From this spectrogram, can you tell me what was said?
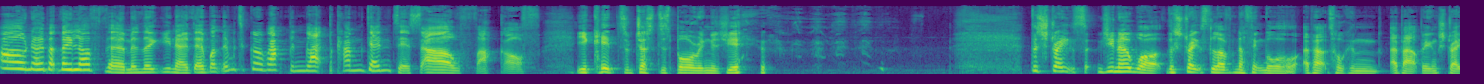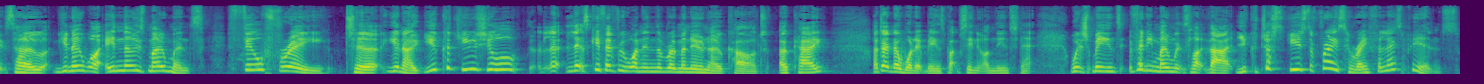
Oh no, but they love them and they, you know, they want them to grow up and like become dentists. Oh, fuck off. Your kids are just as boring as you. the straights, do you know what? The straights love nothing more about talking about being straight. So, you know what? In those moments, feel free to, you know, you could use your, let- let's give everyone in the room an Uno card, okay? I don't know what it means, but I've seen it on the internet. Which means, if any moments like that, you could just use the phrase "hooray for lesbians."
